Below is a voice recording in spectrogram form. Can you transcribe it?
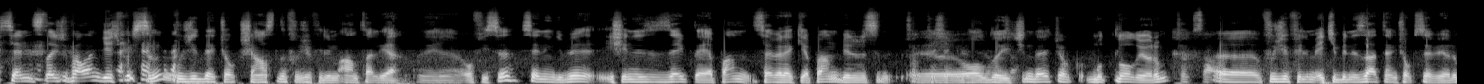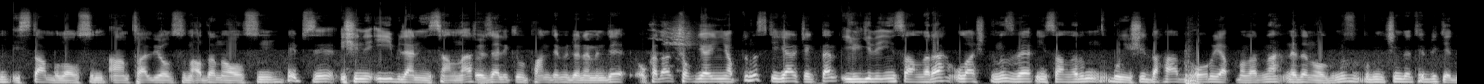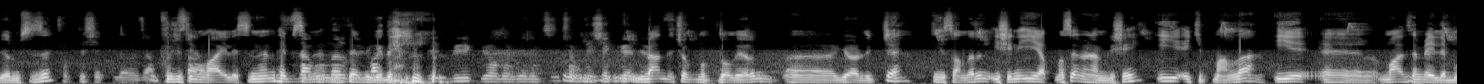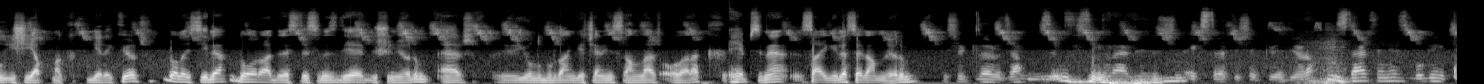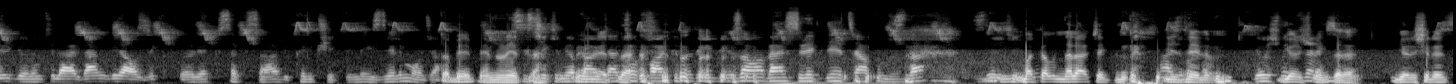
Sen stajı falan geçmişsin. Fuji de çok şanslı Fuji Film Antalya e, ofisi. Senin gibi işini zevkle yapan, severek yapan birisi e, olduğu hocam. için de çok mutlu oluyorum. çok sağ olun. E, Fuji Film ekibini zaten çok seviyorum. İstanbul olsun, Antalya olsun, Adana olsun. Hepsi işini iyi bilen insanlar. Özellikle bu pandemi döneminde o kadar çok yayın yaptınız ki gerçekten ilgili insanlara ulaştınız ve insanların bu işi daha doğru yapmalarına neden oldunuz. Bunun için de tebrik ediyorum sizi. Çok teşekkürler hocam. Çok Fuji sağ Film olun. ailesinin hepsini tebrik ederim. büyük- büyük bir olur benim için. Çok teşekkür ediyorum. Ben de çok mutlu oluyorum gördükçe. İnsanların işini iyi yapması en önemli şey. İyi ekipmanla, iyi e, malzemeyle bu işi yapmak gerekiyor. Dolayısıyla doğru adrestesiniz diye düşünüyorum. Eğer e, yolu buradan geçen insanlar olarak hepsine saygıyla selamlıyorum. Teşekkürler hocam. Bize verdiğiniz için ekstra teşekkür ediyorum. İsterseniz bugünkü görüntülerden birazcık böyle kısa kısa bir klip şeklinde izleyelim mi hocam? Tabii memnuniyetle. Siz çekim yaparken Memnuniyetle. çok farkında değildiniz ama ben sürekli etrafınızda sizler Bakalım neler çektin. İzleyelim. Görüşmek, Görüşmek üzere. üzere. Görüşürüz.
